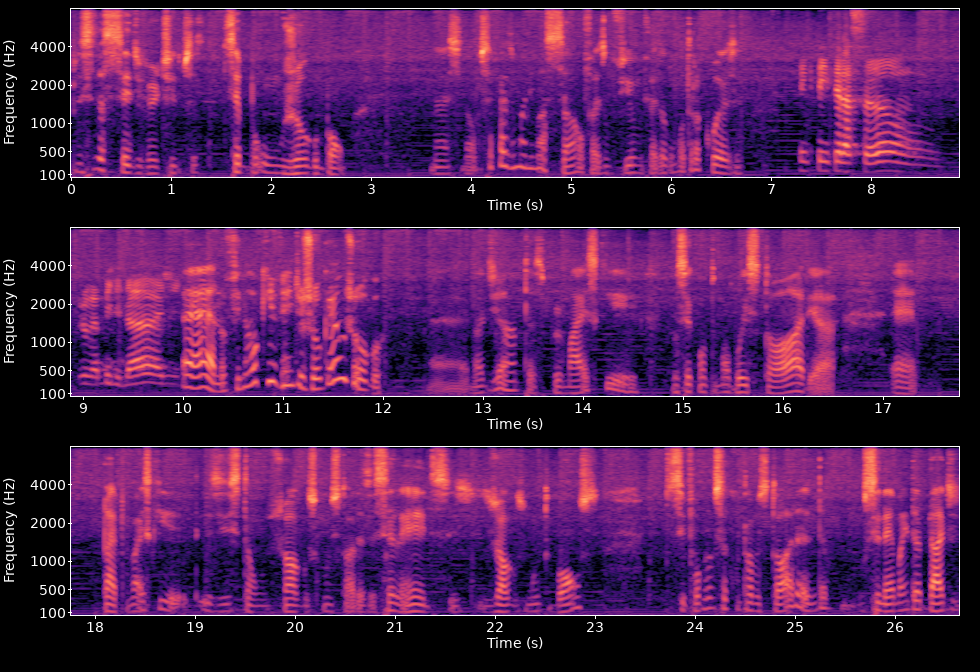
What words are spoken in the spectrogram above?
Precisa ser divertido, precisa ser um jogo bom. Né? Senão você faz uma animação, faz um filme, faz alguma outra coisa. Tem que ter interação, jogabilidade. É, no final o que vende o jogo é o jogo. É, não adianta. Por mais que você conte uma boa história, é, vai, por mais que existam jogos com histórias excelentes, e jogos muito bons, se for pra você contar uma história, ainda, o cinema ainda dá de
